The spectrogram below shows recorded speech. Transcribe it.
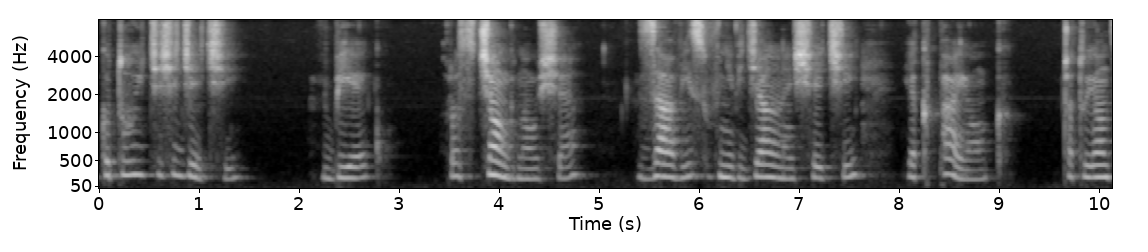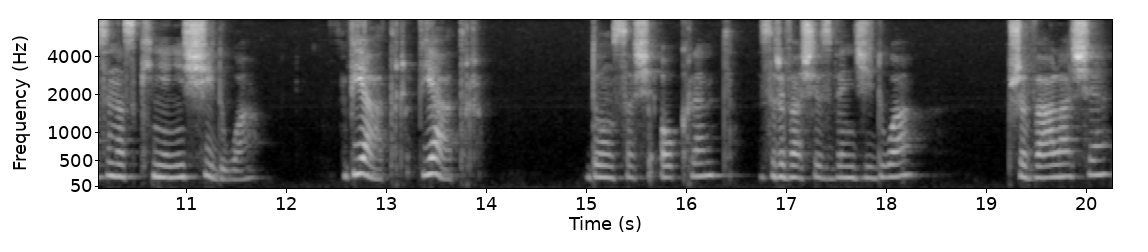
Gotujcie się, dzieci. Wbiegł, rozciągnął się, zawisł w niewidzialnej sieci, jak pająk, czatujący na skinienie sidła. Wiatr, wiatr! Dąsa się okręt, zrywa się z wędzidła, przewala się,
